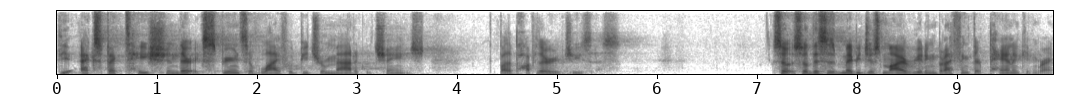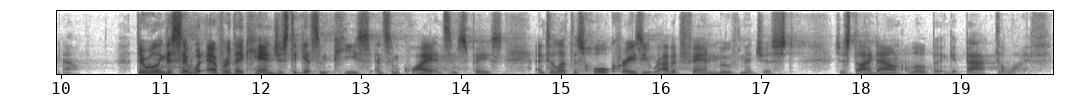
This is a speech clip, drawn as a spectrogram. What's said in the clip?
the expectation, their experience of life would be dramatically changed by the popularity of Jesus. So, so this is maybe just my reading, but I think they're panicking right now. They're willing to say whatever they can just to get some peace and some quiet and some space and to let this whole crazy rabid fan movement just, just die down a little bit and get back to life.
